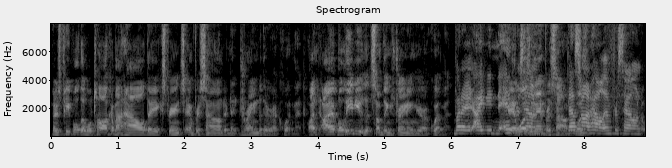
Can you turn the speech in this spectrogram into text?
there's people that will talk about how they experience infrasound and it drained their equipment. I, I believe you that something's draining your equipment. But I, I mean, infrasound. it wasn't infrasound. It That's wasn't- not how infrasound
